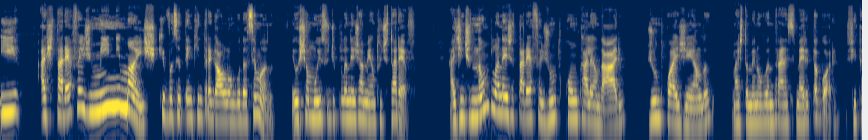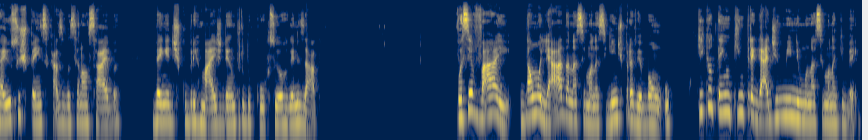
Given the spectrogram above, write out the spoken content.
e as tarefas mínimas que você tem que entregar ao longo da semana. Eu chamo isso de planejamento de tarefa. A gente não planeja tarefa junto com o calendário, junto com a agenda, mas também não vou entrar nesse mérito agora. Fica aí o suspense, caso você não saiba, venha descobrir mais dentro do curso organizado. Você vai dar uma olhada na semana seguinte para ver, bom, o que, que eu tenho que entregar de mínimo na semana que vem?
